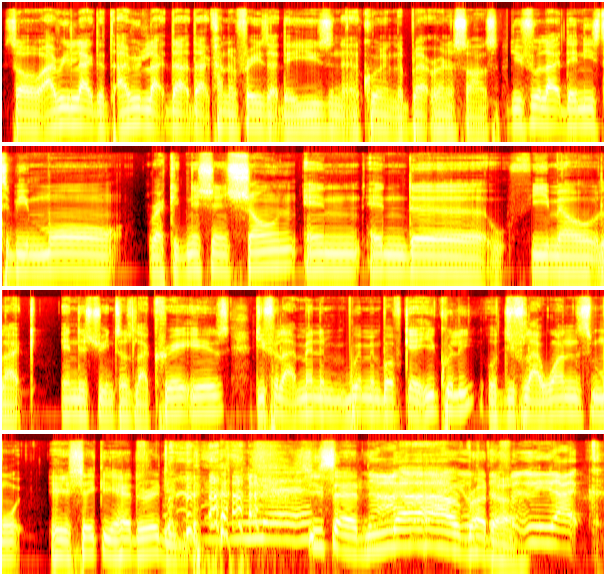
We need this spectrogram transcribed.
So I really like that. I really like that that kind of phrase that they're using and calling it the Black Renaissance. Do you feel like there needs to be more recognition shown in in the female like industry in terms of like creatives? Do you feel like men and women both get equally, or do you feel like one's more? Here, shaking your head already. yeah. she said, No, "Nah, like brother." Definitely like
